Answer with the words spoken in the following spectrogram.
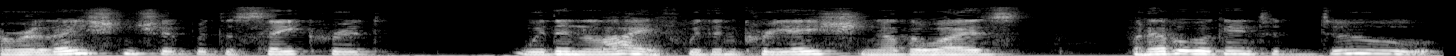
a relationship with the sacred within life, within creation. Otherwise, whatever we're going to do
